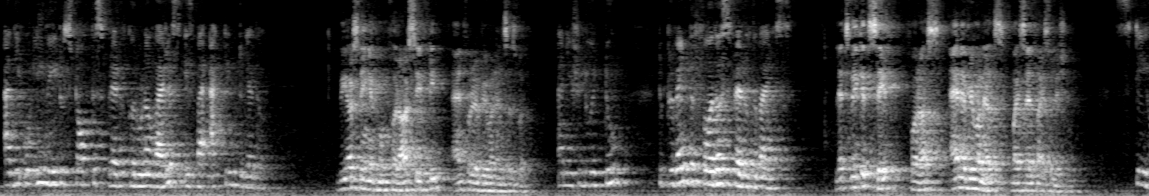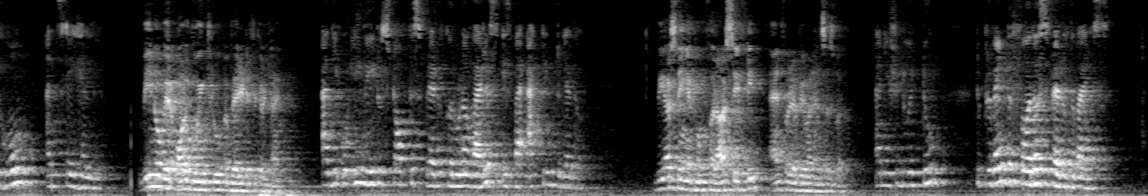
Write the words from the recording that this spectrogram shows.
And the only way to stop the spread of coronavirus is by acting together. We are staying at home for our safety and for everyone else as well. And you should do it too to prevent the further spread of the virus. Let's make it safe for us and everyone else by self isolation. Stay home and stay healthy. We know we're all going through a very difficult time. And the only way to stop the spread of coronavirus is by acting together. We are staying at home for our safety and for everyone else as well. And you should do it too to prevent the further spread of the virus.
